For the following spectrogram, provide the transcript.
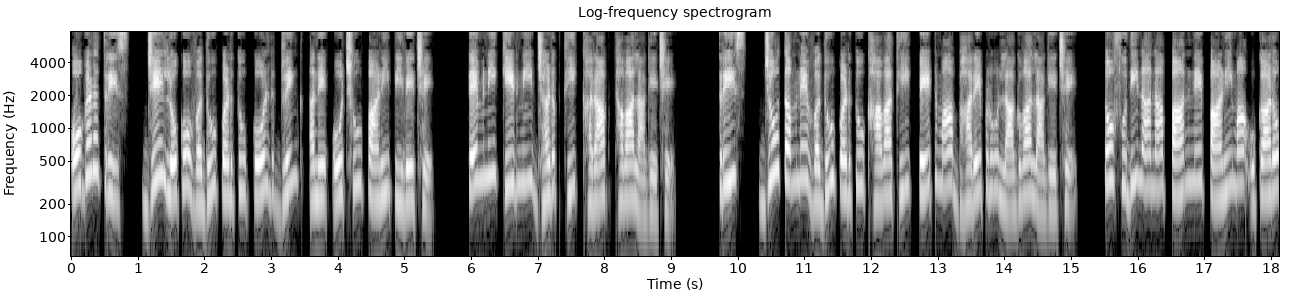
ઓગણત્રીસ, જે લોકો વધુ પડતું કોલ્ડ ડ્રિંક અને ઓછું પાણી પીવે છે, તેમની કિડની ઝડપથી ખરાબ થવા લાગે છે. ત્રીસ, જો તમને વધુ પડતું ખાવાથી પેટમાં ભારેપણું લાગવા લાગે છે, તો ફુદીનાના પાનને પાણીમાં ઉકાળો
